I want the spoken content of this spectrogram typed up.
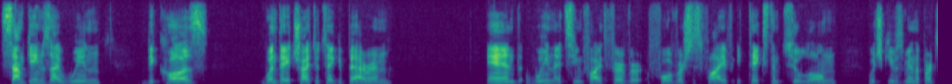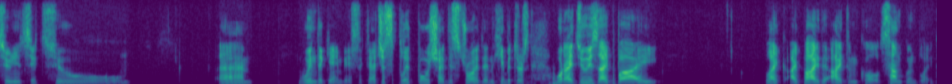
Some games I win because when they try to take Baron, and win a team fight further four versus five, it takes them too long, which gives me an opportunity to um, win the game. Basically, I just split push, I destroy the inhibitors. What I do is I buy, like I buy the item called Sanguine Blade.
